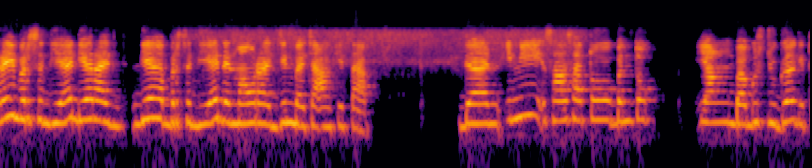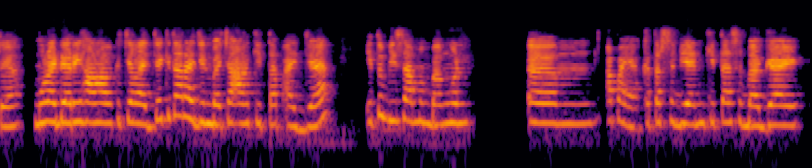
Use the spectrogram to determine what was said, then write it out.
Ray bersedia, dia dia bersedia dan mau rajin baca Alkitab. Dan ini salah satu bentuk yang bagus juga gitu ya. Mulai dari hal-hal kecil aja kita rajin baca Alkitab aja, itu bisa membangun em, apa ya ketersediaan kita sebagai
